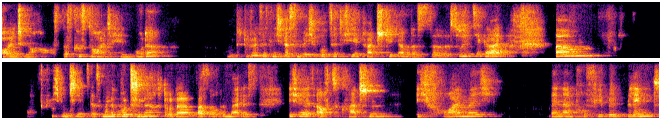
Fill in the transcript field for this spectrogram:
heute noch raus. Das kriegst du heute hin, oder? Gut, du willst jetzt nicht wissen, welche Uhrzeit hier gerade steht, aber das äh, ist doch jetzt egal. Ähm, ich wünsche dir jetzt erstmal eine gute Nacht oder was auch immer ist. Ich höre jetzt auf zu quatschen. Ich freue mich, wenn dein Profilbild blinkt,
